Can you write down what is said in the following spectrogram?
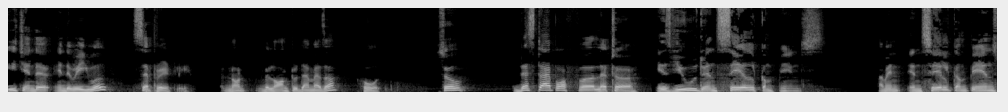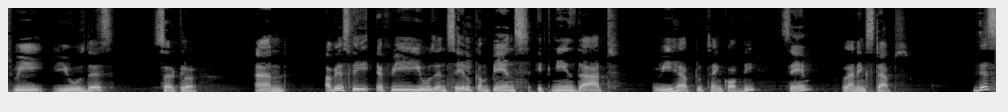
each individual separately not belong to them as a whole so this type of uh, letter is used in sale campaigns i mean in sale campaigns we use this circular and obviously if we use in sale campaigns it means that we have to think of the same planning steps this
